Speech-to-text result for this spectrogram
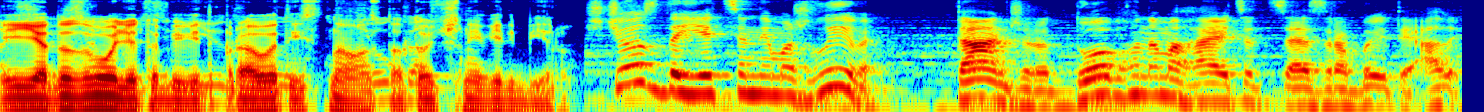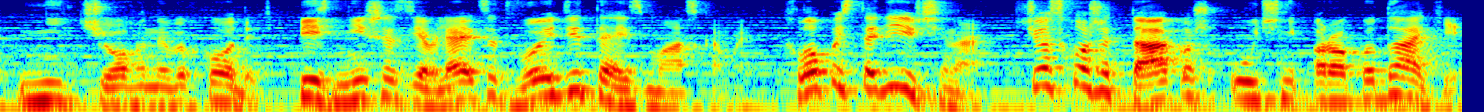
і я дозволю тобі відправитись на остаточний відбір. що здається неможливим. Танжеро довго намагається це зробити, але нічого не виходить. Пізніше з'являються двоє дітей з масками: хлопець та дівчина, що схоже також учні Орокодакі.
